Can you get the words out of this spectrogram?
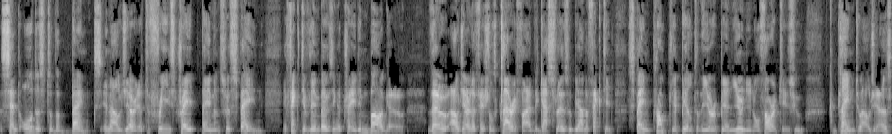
sent orders to the banks in Algeria to freeze trade payments with Spain, effectively imposing a trade embargo. Though Algerian officials clarified that gas flows would be unaffected, Spain promptly appealed to the European Union authorities, who complained to Algiers.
